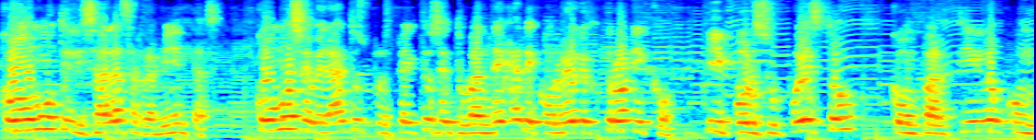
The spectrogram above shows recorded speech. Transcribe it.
cómo utilizar las herramientas, cómo se verán tus prospectos en tu bandeja de correo electrónico y por supuesto compartirlo con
